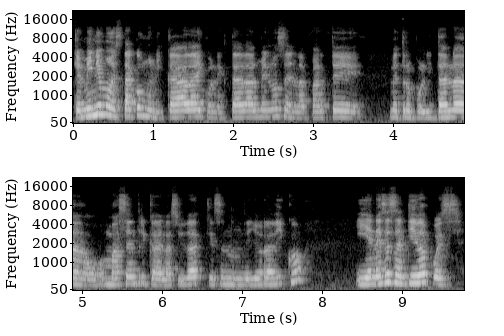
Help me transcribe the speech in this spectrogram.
que mínimo está comunicada y conectada, al menos en la parte metropolitana o más céntrica de la ciudad, que es en donde yo radico. Y en ese sentido, pues,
